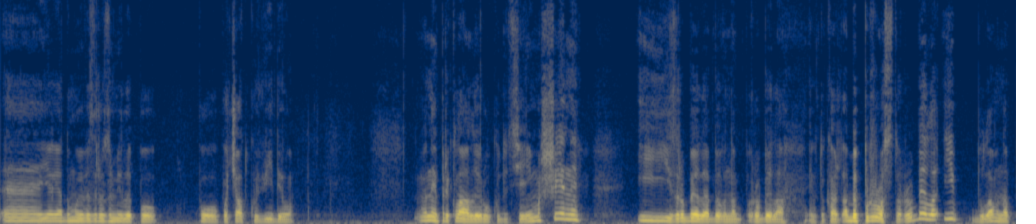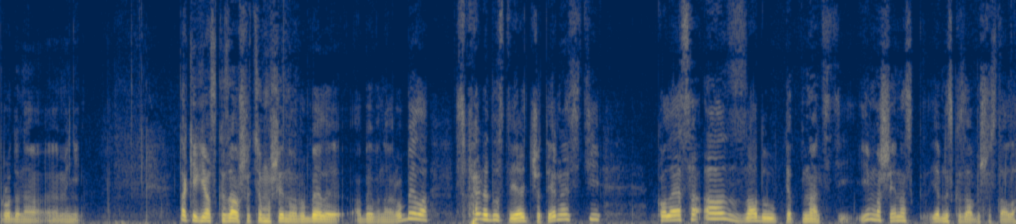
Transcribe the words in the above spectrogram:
Е, я, я думаю, ви зрозуміли по, по початку відео. Вони приклали руку до цієї машини і зробили, аби вона робила, як то кажуть, аби просто робила, і була вона продана е, мені. Так як я сказав, що цю машину робили, аби вона робила, спереду стоять 14 колеса, а ззаду 15. І машина, я б не сказав би, що стала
